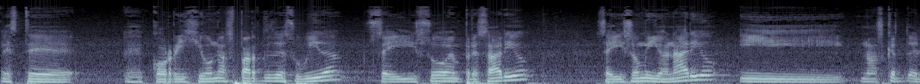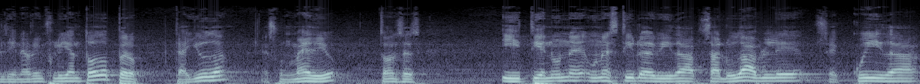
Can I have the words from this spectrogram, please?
este, eh, corrigió unas partes de su vida, se hizo empresario, se hizo millonario y no es que el dinero influya en todo, pero te ayuda, es un medio. Entonces, y tiene un, un estilo de vida saludable, se cuida,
